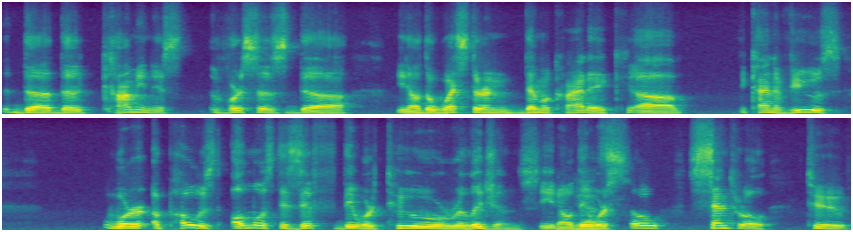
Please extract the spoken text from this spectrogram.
the the communist versus the you know the Western democratic uh, kind of views were opposed almost as if they were two religions. You know, they yes. were so central to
